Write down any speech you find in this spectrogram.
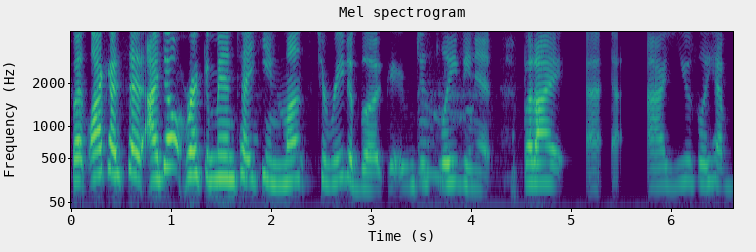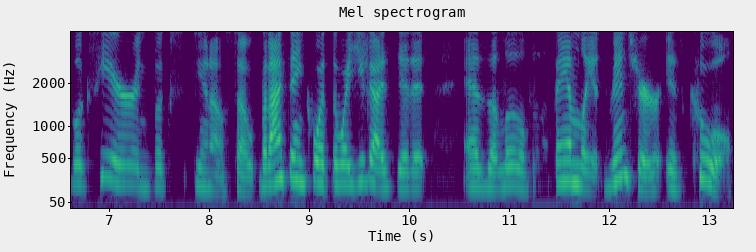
But like I said, I don't recommend taking months to read a book, uh, just leaving it. But I, I, I usually have books here and books, you know. So, but I think what the way you guys did it as a little family adventure is cool.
